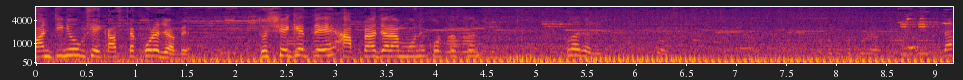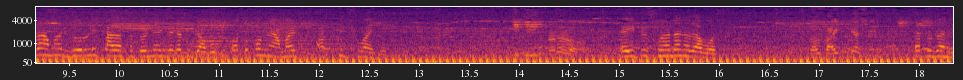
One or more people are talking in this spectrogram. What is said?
কন্টিনিউ সেই কাজটা করে যাবে। তো সেক্ষেত্রে আপনারা যারা মনে করতেছেন কোথায় যাবে? দাদা আমার জরুরি কাজ আছে তো এক জায়গাতে যাব। কতক্ষণ আমার মিনিট সময় দেবো? এই একটু সোনাডাঙ্গা যাব। বাইক নিয়ে আসি কত জানি।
